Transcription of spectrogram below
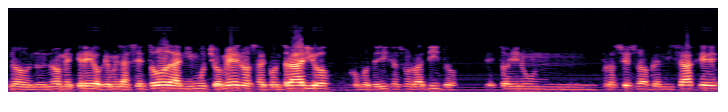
no, no, no, me creo que me la sé toda, ni mucho menos, al contrario, como te dije hace un ratito, estoy en un proceso de aprendizaje,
